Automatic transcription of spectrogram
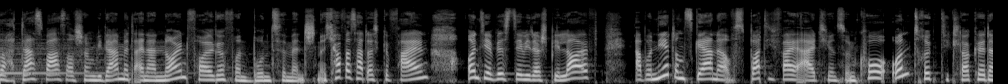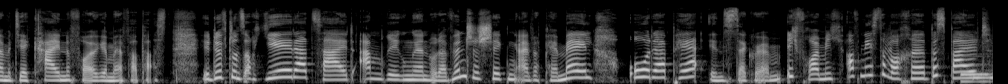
So, das war's auch schon wieder mit einer neuen Folge von Bunte Menschen. Ich hoffe, es hat euch gefallen und ihr wisst ja, wie das Spiel läuft. Abonniert uns gerne auf Spotify, iTunes und Co. und drückt die Glocke, damit ihr keine Folge mehr verpasst. Ihr dürft uns auch jederzeit Anregungen oder Wünsche schicken, einfach per Mail oder per Instagram. Ich freue mich auf nächste Woche. Bis bald.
